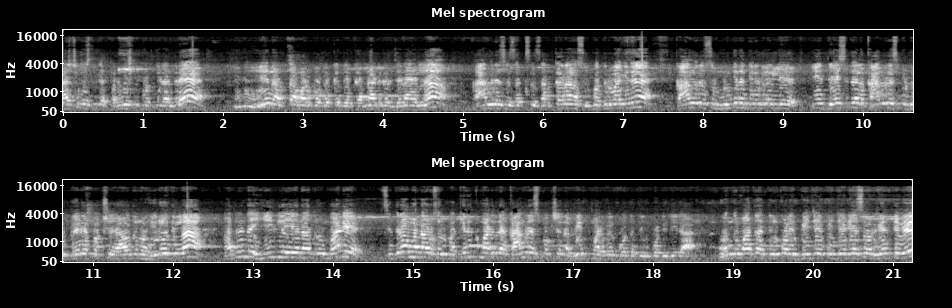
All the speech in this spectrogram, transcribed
ರಾಷ್ಟ್ರಪತಿ ಪರ್ಮಿಷನ್ ಕೊಡ್ತೀರಾ ಅಂದ್ರೆ ಇದು ಏನ್ ಅರ್ಥ ಮಾಡ್ಕೋಬೇಕಂದ್ರೆ ಕರ್ನಾಟಕದ ಜನ ಎಲ್ಲ ಕಾಂಗ್ರೆಸ್ ಸರ್ಕಾರ ಸುಭದ್ರವಾಗಿದೆ. ಕಾಂಗ್ರೆಸ್ ಮುಂದಿನ ದಿನಗಳಲ್ಲಿ ಈ ದೇಶದಲ್ಲಿ ಕಾಂಗ್ರೆಸ್ ಬಿಟ್ಟು ಬೇರೆ ಪಕ್ಷ ಯಾವುದನ್ನು ಇರೋದಿಲ್ಲ ಅದರಿಂದ ಈಗಲೇ ಏನಾದರೂ ಮಾಡಿ ಸಿದ್ದರಾಮಣ್ಣ ಅವರು ಸ್ವಲ್ಪ ಕಿರುಕು ಮಾಡಿದ್ರೆ ಕಾಂಗ್ರೆಸ್ ಪಕ್ಷನ ವೀಕ್ ಮಾಡಬೇಕು ಅಂತ ತಿಳ್ಕೊಂಡಿದ್ದೀರಾ? ಒಂದು ಮಾತ್ರ ತಿಳ್ಕೊಳ್ಳಿ, ಬಿಜೆಪಿ, ಜೆಡಿಎಸ್ ಅವ್ರು ಹೇಳ್ತೀವಿ,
